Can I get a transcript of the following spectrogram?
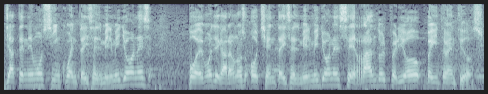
Ya tenemos 56 mil millones, podemos llegar a unos 86 mil millones cerrando el periodo 2022.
